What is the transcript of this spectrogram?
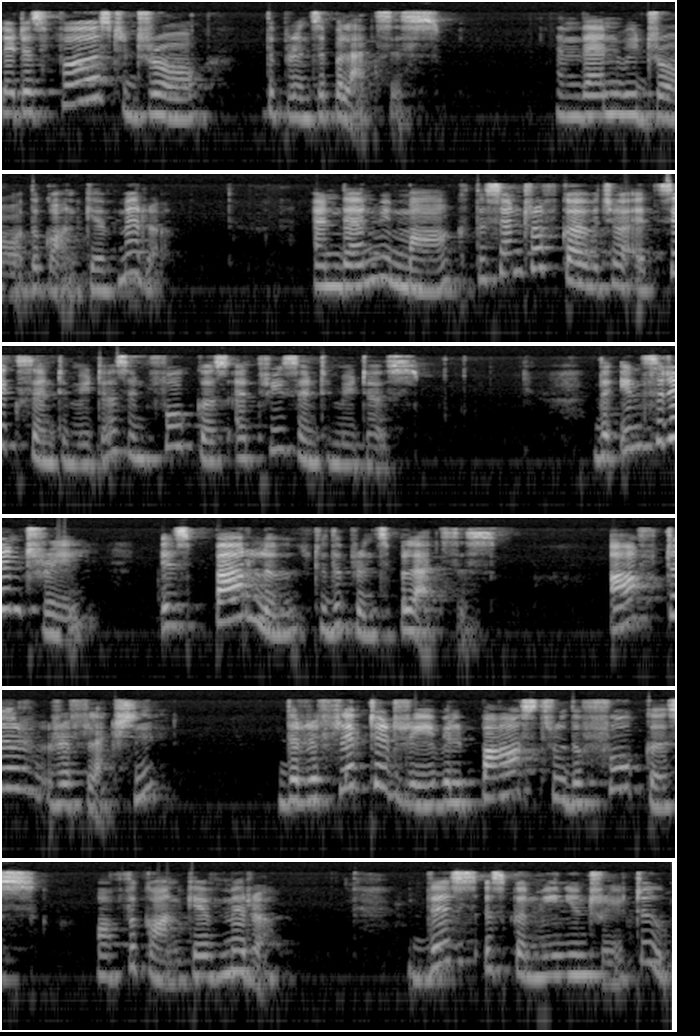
Let us first draw the principal axis and then we draw the concave mirror. And then we mark the center of curvature at 6 centimeters and focus at 3 centimeters. The incident ray is parallel to the principal axis. After reflection, the reflected ray will pass through the focus of the concave mirror. This is convenient ray 2.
